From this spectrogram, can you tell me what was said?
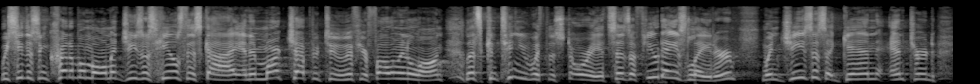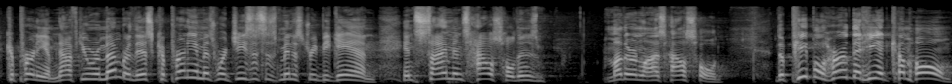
We see this incredible moment. Jesus heals this guy. And in Mark chapter 2, if you're following along, let's continue with the story. It says, A few days later, when Jesus again entered Capernaum. Now, if you remember this, Capernaum is where Jesus' ministry began, in Simon's household, in his mother in law's household. The people heard that he had come home.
